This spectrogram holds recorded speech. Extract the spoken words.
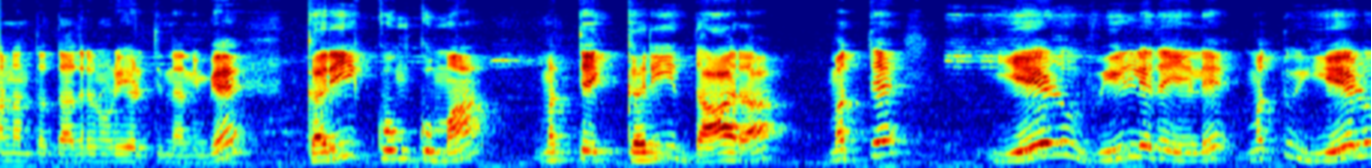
ಅನ್ನೋಂಥದ್ದಾದರೆ ನೋಡಿ ಹೇಳ್ತೀನಿ ನಾನು ನಿಮಗೆ. ಕರಿ ಕುಂಕುಮ ಮತ್ತು ಕರಿ ದಾರ ಮತ್ತು ಏಳು ವೀಳ್ಯದ ಎಲೆ ಮತ್ತು ಏಳು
